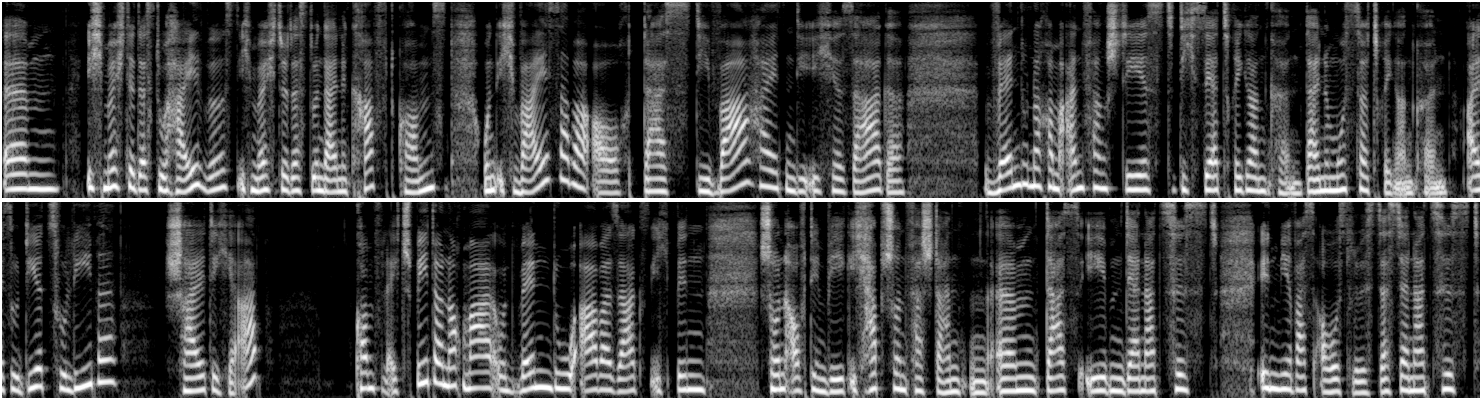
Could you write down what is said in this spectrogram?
ähm, ich möchte, dass du heil wirst, ich möchte, dass du in deine Kraft kommst. Und ich weiß aber auch, dass die Wahrheiten, die ich hier sage, wenn du noch am Anfang stehst, dich sehr triggern können, deine Muster triggern können. Also dir zuliebe, schalte hier ab komm vielleicht später nochmal. Und wenn du aber sagst, ich bin schon auf dem Weg, ich habe schon verstanden, ähm, dass eben der Narzisst in mir was auslöst, dass der Narzisst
